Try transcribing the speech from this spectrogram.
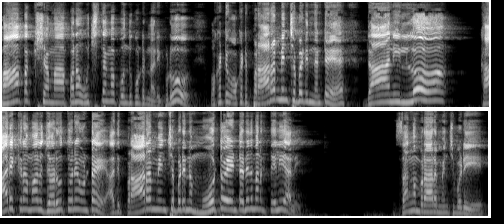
పాప క్షమాపణ ఉచితంగా పొందుకుంటున్నారు. ఇప్పుడు ఒకటి ఒకటి ప్రారంభించబడిందంటే దానిలో కార్యక్రమాలు జరుగుతూనే ఉంటాయి. అది ప్రారంభించబడిన మోటో ఏంటనేది మనకు తెలియాలి. సంఘం ప్రారంభించబడి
